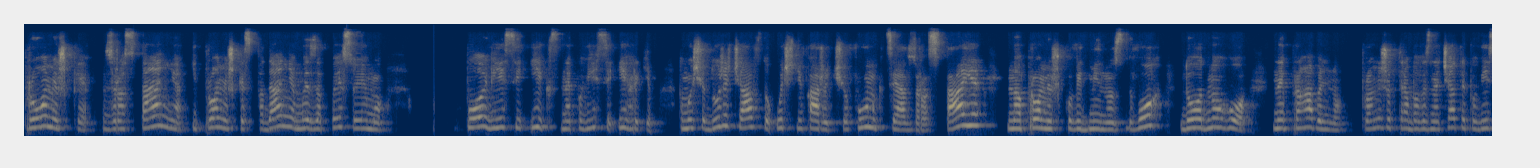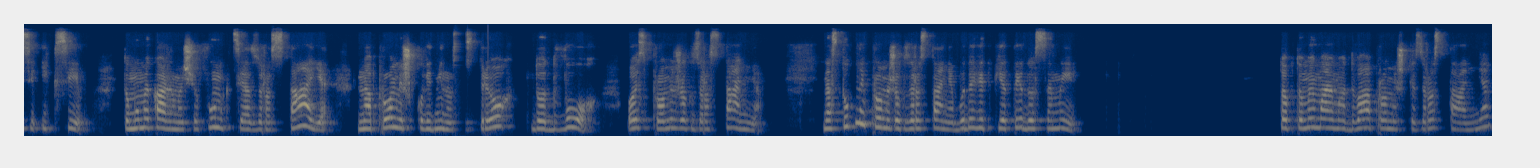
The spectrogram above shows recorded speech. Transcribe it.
проміжки зростання і проміжки спадання ми записуємо по вісі х, не по вісі y, тому що дуже часто учні кажуть, що функція зростає на проміжку від мінус 2 до 1. Неправильно, проміжок треба визначати по вісі іксів. Тому ми кажемо, що функція зростає на проміжку від мінус 3 до 2. Ось проміжок зростання. Наступний проміжок зростання буде від 5 до 7. Тобто ми маємо два проміжки зростання,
